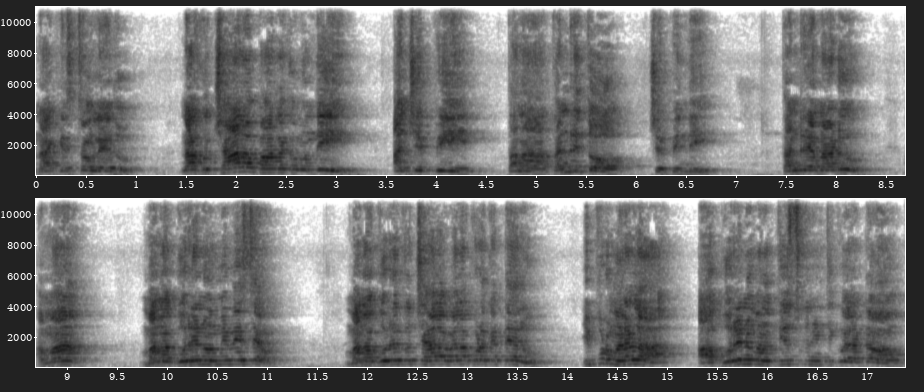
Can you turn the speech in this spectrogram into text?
నాకు ఇష్టం లేదు. నాకు చాలా బాధగా ఉంది అని చెప్పి తన తండ్రితో చెప్పింది. తండ్రి అన్నాడు అమ్మా మన గొర్రెను అమ్మి వేశాం మన గొర్రెకు చాలా వెల కూడా కట్టారు. ఇప్పుడు మరలా ఆ గొర్రెను మనం తీసుకుని ఇంటికి వెళ్ళటం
